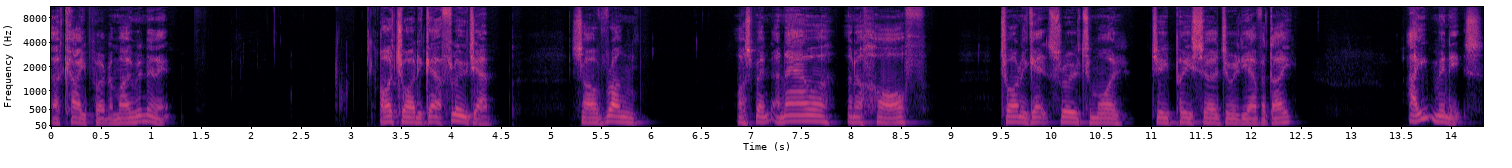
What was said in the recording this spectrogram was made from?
a caper at the moment, isn't it? I tried to get a flu jab. So I've rung, I spent an hour and a half trying to get through to my GP surgery the other day. Eight minutes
